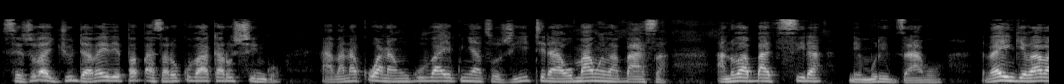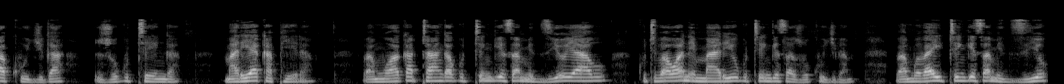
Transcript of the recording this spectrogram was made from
Sezvo vajudha vaive pabasa rokuvaka rusvingo havana kuwana nguva yekunyatsozviitirawo mamwe mabasa anovabatsira nemhuri dzavo. Vainge vava kudya zvokutenga. Mari yakapera vamwe vakatanga kutengesa midziyo yavo kuti vawane mari yokutengesa zvokudya. Vamwe vaitengesa midziyo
